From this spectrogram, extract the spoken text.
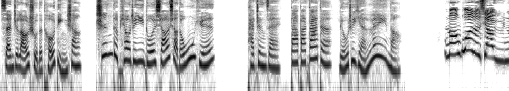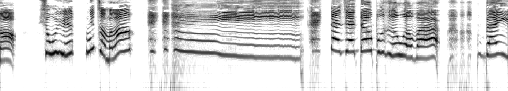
三只老鼠的头顶上。真的飘着一朵小小的乌云，它正在哒吧哒的流着眼泪呢。难怪在下雨呢。小乌云，你怎么了？大家都不和我玩，白云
